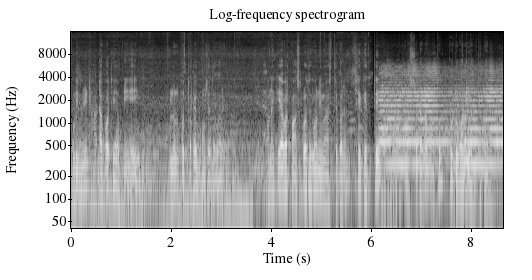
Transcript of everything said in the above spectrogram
কুড়ি মিনিট হাঁটা পথে আপনি এই ফুলের উপত্যকায় পৌঁছাতে পারবেন। অনেকে আবার পাঁচকুড়া থেকেও নেমে আসতে পারেন। সেক্ষেত্রে পাঁচশো টাকার মতো টোটো ভাড়া লাগতে পারে।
